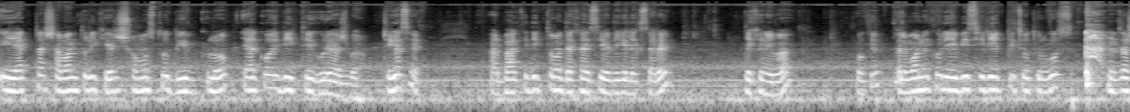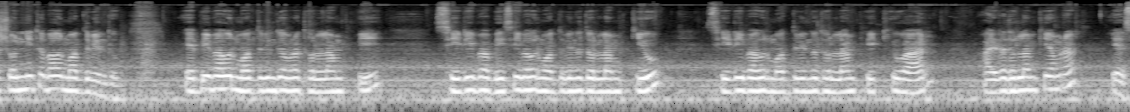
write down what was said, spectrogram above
এই একটা সামান্তরিকের সমস্ত দিকগুলো একই দিক থেকে ঘুরে আসবা, ঠিক আছে? আর বাকি দিক তো আমার দেখাইছি এদিকে লেকচারে, দেখে নিবা, ওকে? তাহলে মনে করি এ বি সি ডি একটি চতুর্ভুজ, যার সন্নিহিত বাহুর মধ্যবিন্দু। বি বাহুর মধ্যবিন্দু আমরা ধরলাম পি সিডি বা বিসি বাহুর মধ্যবিন্দু ধরলাম কিউ সিডি বাহুর মধ্যবিন্দু ধরলাম পি কিউ আর আর এটা ধরলাম কি আমরা? এস।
